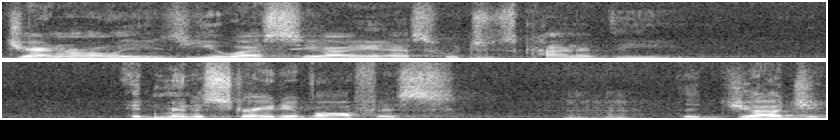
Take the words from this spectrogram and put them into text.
generally is USCIS, which is mm-hmm. kind of the administrative office. Mm-hmm. The judge,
